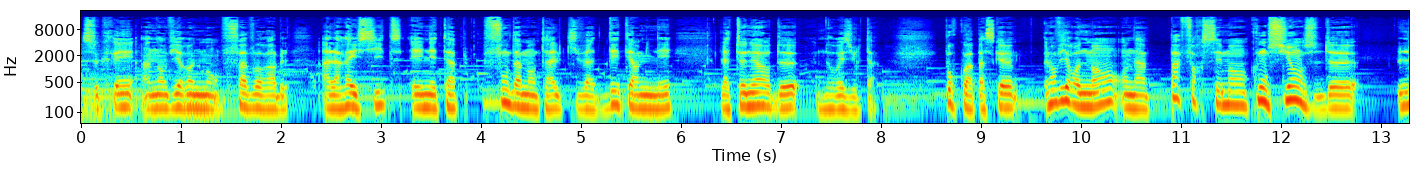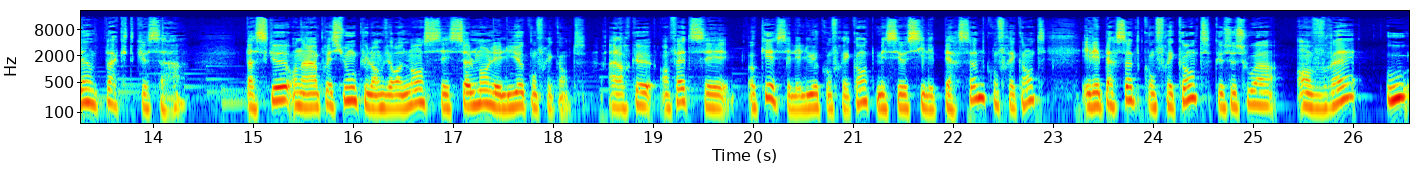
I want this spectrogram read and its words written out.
se créer un environnement favorable à la réussite est une étape fondamentale qui va déterminer la teneur de nos résultats. Pourquoi? Parce que l'environnement, on n'a pas forcément conscience de l'impact que ça a parce que on a l'impression que l'environnement c'est seulement les lieux qu'on fréquente. Alors que en fait c'est ok c'est les lieux qu'on fréquente, mais c'est aussi les personnes qu'on fréquente et les personnes qu'on fréquente, que ce soit en vrai ou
